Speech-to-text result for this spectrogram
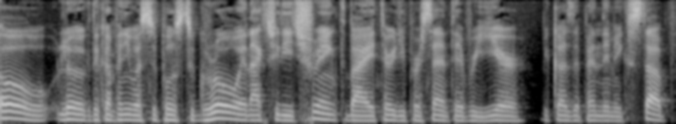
oh, look, the company was supposed to grow and actually shrink by 30% every year because the pandemic stopped,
